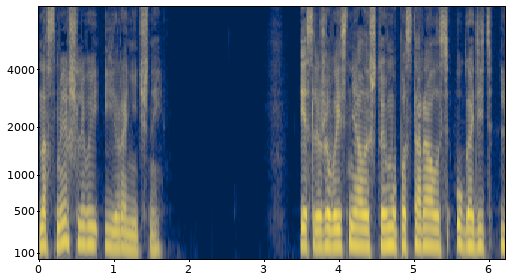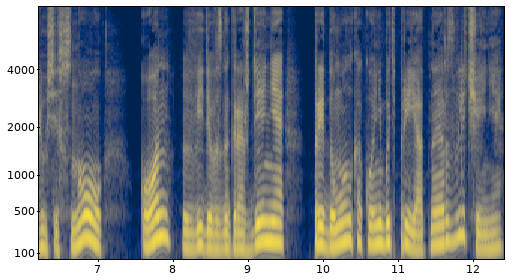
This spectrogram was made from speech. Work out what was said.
насмешливой и ироничной. Если же выяснялось, что ему постаралась угодить Люси Сноу, он, в виде вознаграждения, придумал какое-нибудь приятное развлечение.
